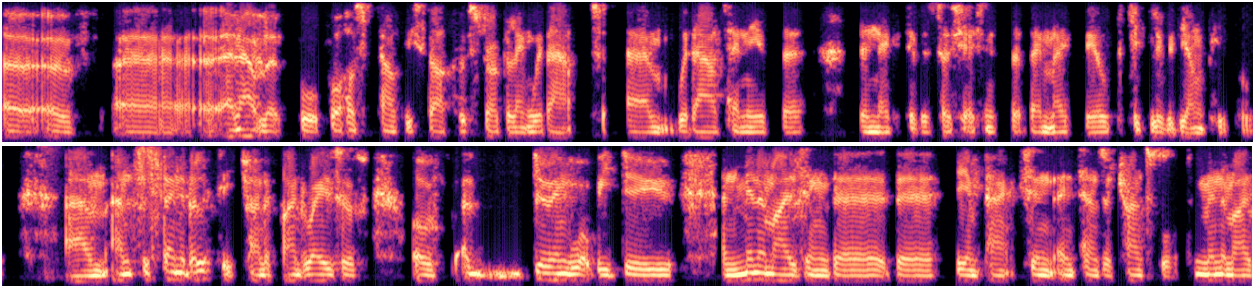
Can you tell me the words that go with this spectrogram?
uh, of uh, an outlet for, for hospitality staff who are struggling without um, without any of the, the negative associations that they may feel, particularly with young people. Um, and sustainability, trying to find ways of of doing what we do and minimizing the the, the impact in, in terms of transport, minimize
